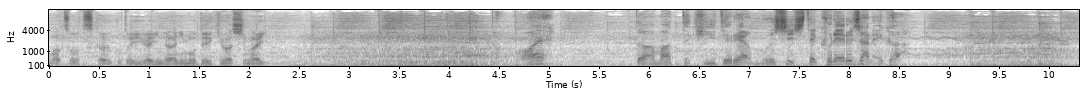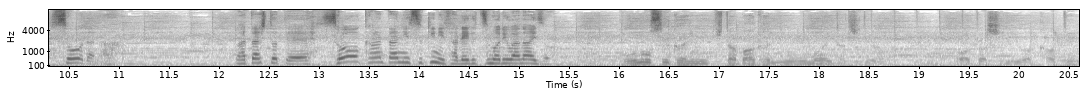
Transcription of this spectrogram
端末を使うこと以外何もできはしまいおい。黙って聞いてりゃ無視してくれるじゃねえか。そうだな。私とてそう簡単に好きにされるつもりはないぞ。この世界に来たばかりのお前たちでは私には勝てんよ。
